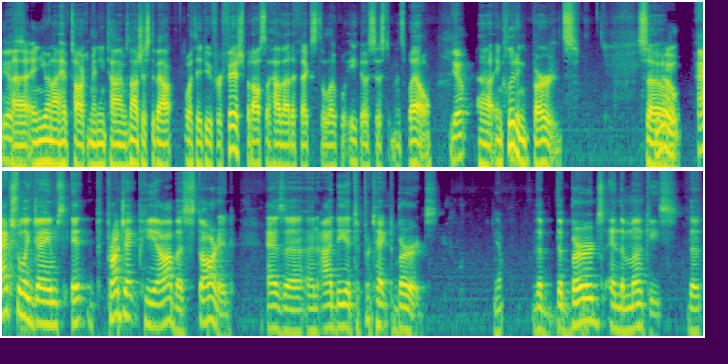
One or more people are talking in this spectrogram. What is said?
Yes. Uh, and you and I have talked many times, not just about what they do for fish, but also how that affects the local ecosystem as well, yep. uh, including birds. So, You know, actually, James, it Project Piaba started as a an idea to protect birds. Yep. The the birds and the monkeys, the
